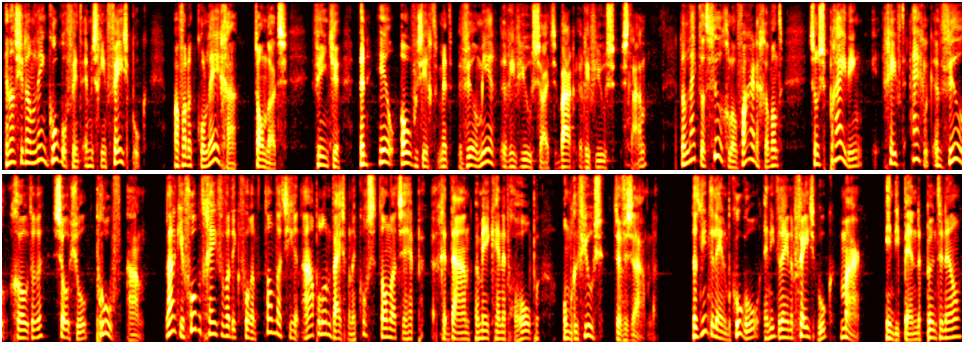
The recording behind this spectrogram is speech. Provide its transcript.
En als je dan alleen Google vindt en misschien Facebook, maar van een collega tandarts vind je een heel overzicht met veel meer review sites waar reviews staan, dan lijkt dat veel geloofwaardiger, want zo'n spreiding geeft eigenlijk een veel grotere social proof aan. Laat ik je een voorbeeld geven wat ik voor een tandarts hier in Apeldoorn, Wijsman en Kosten tandartsen, heb gedaan, waarmee ik hen heb geholpen om reviews te verzamelen. Dat is niet alleen op Google en niet alleen op Facebook, maar independent.nl,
